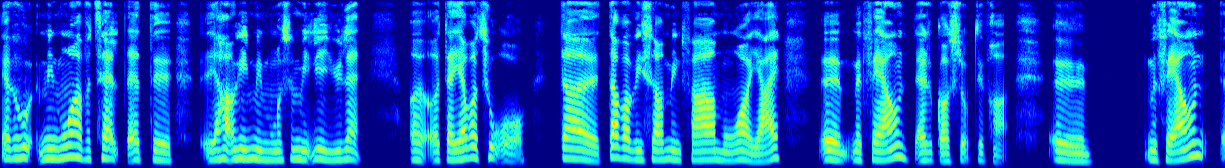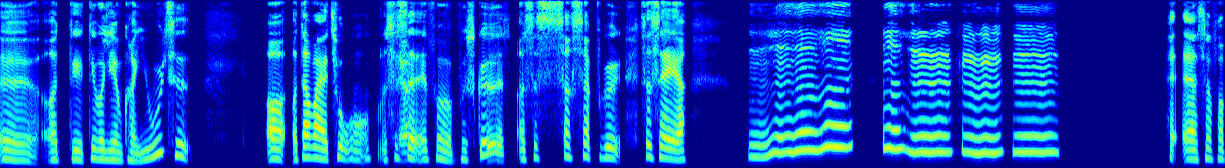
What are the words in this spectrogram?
Jeg min mor har fortalt, at øh, jeg har jo hele min mors familie i Jylland, og, og da jeg var to år, der, der var vi så, min far og mor og jeg, øh, med færgen, der du godt slukke det fra, øh, med færgen, øh, og det, det var lige omkring juletid, og, og der var jeg to år, og så Ja. sad jeg på, på skødet, og så, så, så, begynd, så sagde jeg, altså fra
